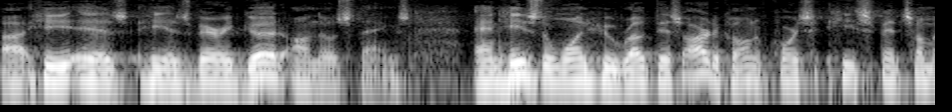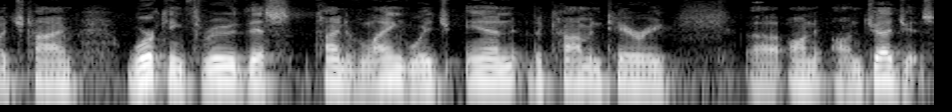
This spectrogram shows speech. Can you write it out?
uh, he is he is very good on those things, and he's the one who wrote this article. And of course, he spent so much time working through this kind of language in the commentary uh, on on Judges.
